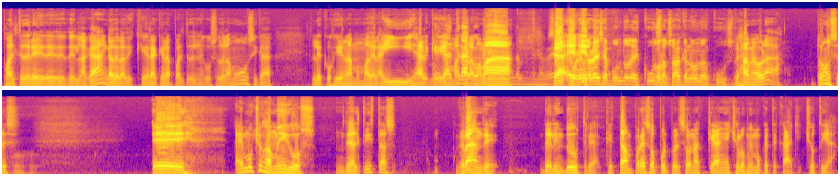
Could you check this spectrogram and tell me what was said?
parte de la ganga, de la disquera, que era parte del negocio de la música. Le cogían la mamá de la hija, le querían matar a la mamá. O sea, él- Poniéndole él- ese punto de excusa, por- o sea que no es una excusa. déjame hablar. Entonces, eh, hay muchos amigos de artistas grandes de la industria que están presos por personas que han hecho lo mismo que te cache, chotear.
